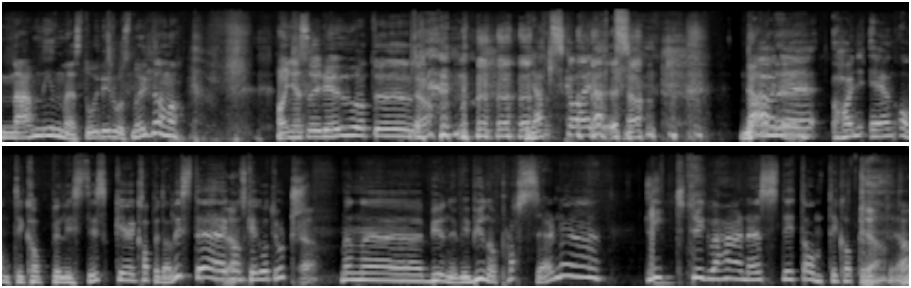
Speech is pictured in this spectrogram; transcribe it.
nevn investor i Rosenborg, da. da. Han er så rød at uh, ja. Rett skal være rett. Ja. Nei, han er, han er en antikapitalistisk eh, kapitalist. Det er Ja. ganske godt gjort. Ja. Men uh, begynner, vi begynner å plassere den Uh, litt Trygve Hernes, litt antikapitalist. Ja,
